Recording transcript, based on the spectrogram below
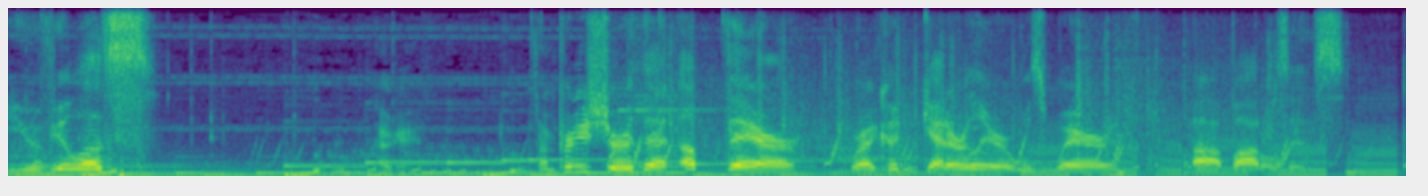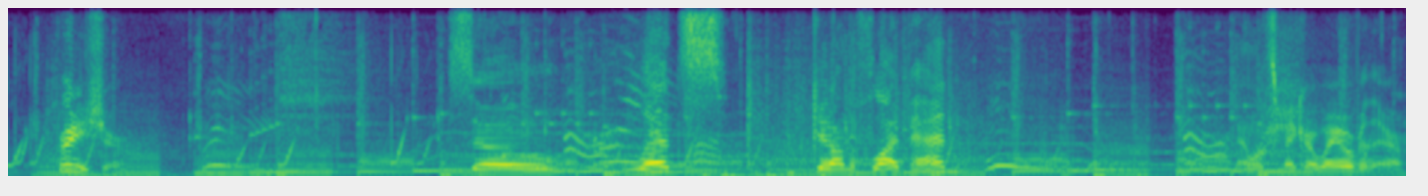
uvulas. Okay. I'm pretty sure that up there, where I couldn't get earlier, was where uh, Bottles is. Pretty sure. So, let's get on the fly pad. Let's make our way over there.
